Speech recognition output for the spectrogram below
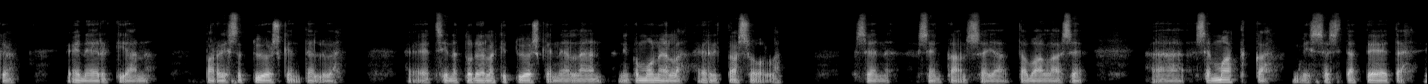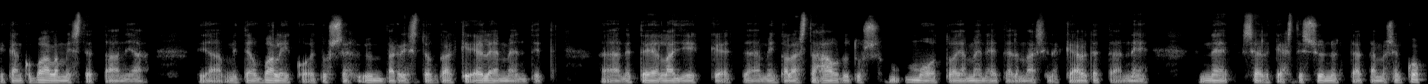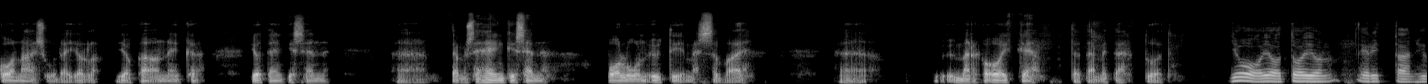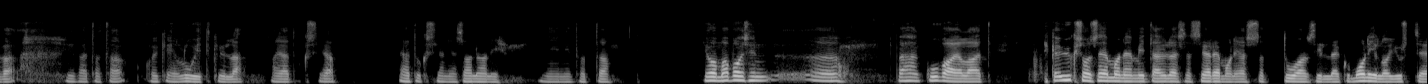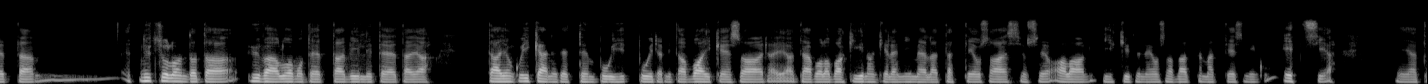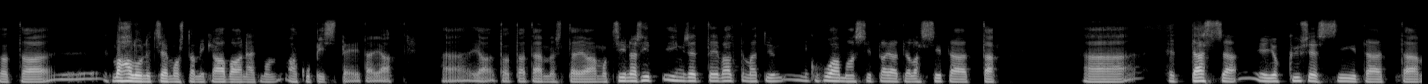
energian parissa työskentelyä, että siinä todellakin työskennellään niin monella eri tasolla sen, sen kanssa ja tavallaan se se matka, missä sitä teetä ikään kuin valmistetaan ja, ja miten on valikoitu se ympäristön kaikki elementit, ne teelajikkeet, minkälaista haudutusmuotoa ja menetelmää sinne käytetään, niin ne selkeästi synnyttää tämmöisen kokonaisuuden, jolla, joka on niin jotenkin sen tämmöisen henkisen polun ytimessä vai ymmärrätkö oikein tätä, mitä tuot? Joo, joo, toi on erittäin hyvä, hyvä tota, oikein luit kyllä ajatuksia, ajatuksia ja sanani. Niin, niin, tota, joo, mä voisin äh, vähän kuvailla, että Ehkä yksi on semmoinen, mitä yleensä seremoniassa tuon silleen, kun monilla on just se, että, että nyt sulla on tota hyvää luomuteetta tai villiteetä ja tämä on jonkun ikäännetettyjen puiden, mitä on vaikea saada, ja tämä voi olla vain kiinan kielen nimellä, että ei osaa jos ei ole alaan ihkiytynyt, ei osaa välttämättä edes niin kuin etsiä. Ja tota, mä haluan nyt semmoista, mikä avaa näitä mun akupisteitä ja, ja tota, tämmöistä. Ja, mutta siinä sit ihmiset ei välttämättä niin kuin huomaa sitä, ajatella sitä, että, ää, että tässä ei ole kyse siitä, että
